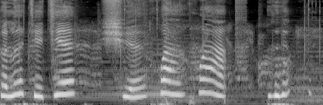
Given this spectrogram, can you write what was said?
可乐姐姐学画画。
